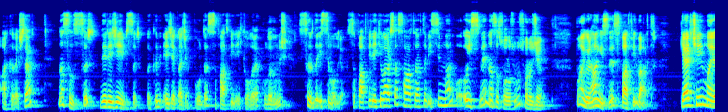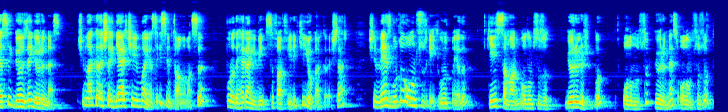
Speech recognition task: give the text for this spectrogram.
arkadaşlar nasıl sır? Vereceğim sır. Bakın ecek acak burada sıfat fiil eki olarak kullanılmış. Sır da isim oluyor. Sıfat fiil eki varsa sağ tarafta bir isim var. O, o isme nasıl sorusunu soracağım. Buna göre hangisinde sıfat fiil vardır? Gerçeğin mayası gözle görülmez. Şimdi arkadaşlar gerçeğin mayası isim tamlaması. Burada herhangi bir sıfat fiil eki yok arkadaşlar. Şimdi mez burada olumsuz eki unutmayalım. Geniş zamanın olumsuzu görülür bu. Olumlusu görülmez olumsuzu.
